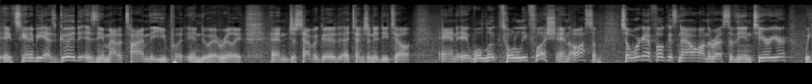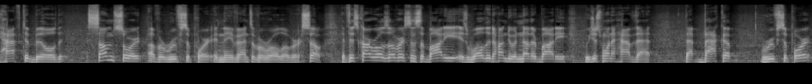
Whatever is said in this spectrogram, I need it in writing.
it's going to be as good as the amount of time that you put into it, really. And just have a good attention to detail and it will look totally flush and awesome. So we're going to focus now on the rest of the interior. We have to build some sort of a roof support in the event of a rollover. So if this car rolls over, since the body is welded onto another body, we just want to have that that backup roof support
